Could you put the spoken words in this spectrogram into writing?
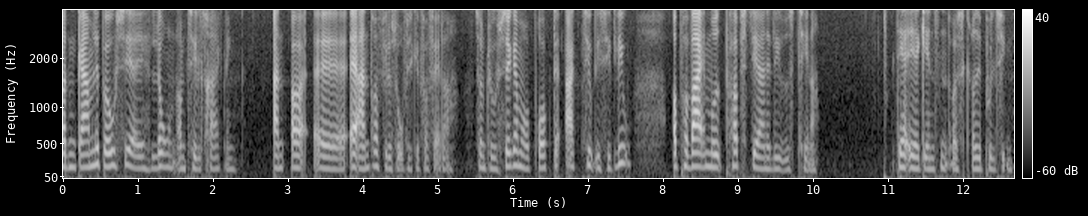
og den gamle bogserie Lån om tiltrækning an- og, øh, af andre filosofiske forfattere, som du Sigamore brugte aktivt i sit liv og på vej mod popstjernelivets tænder. Det har Erik Jensen også skrevet i politikken.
